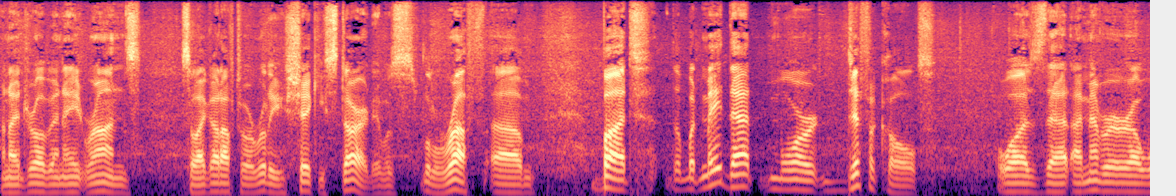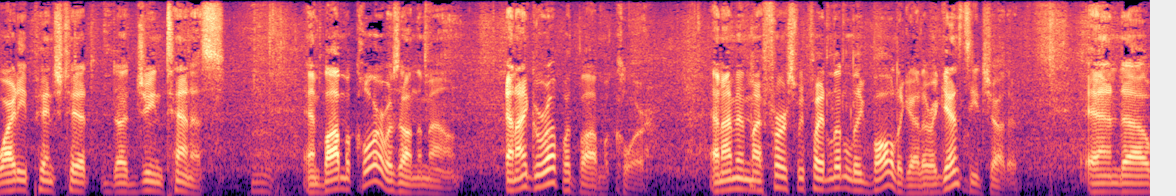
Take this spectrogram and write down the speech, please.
and I drove in eight runs. So I got off to a really shaky start. It was a little rough. Um, but what made that more difficult was that I remember uh, Whitey pinched hit uh, Gene Tenace, mm. and Bob McClure was on the mound. And I grew up with Bob McClure. And I'm in my first, we played Little League ball together against each other. And uh,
